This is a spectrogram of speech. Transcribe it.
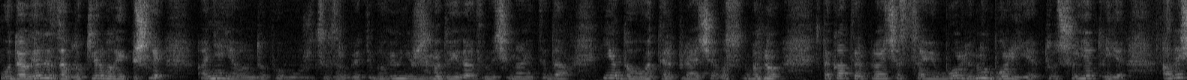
удалили, заблокували і пішли. А ні, я вам допоможу це зробити, бо ви мені вже надоїдати починаєте. Да. Я довго терпляча, особливо така терпляча з цією болю. Ну, боль є. Тут що є, то є. Але е,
